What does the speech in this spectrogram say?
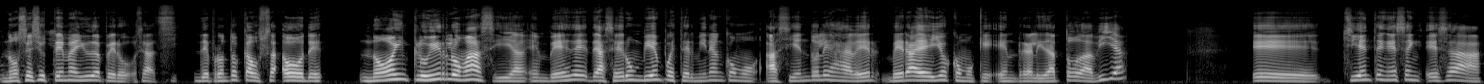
no sé si usted me ayuda, pero, o sea, de pronto causa, o de no incluirlo más y en vez de, hacer un bien, pues terminan como haciéndoles a ver, ver a ellos como que en realidad todavía eh, sienten esa, esa,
